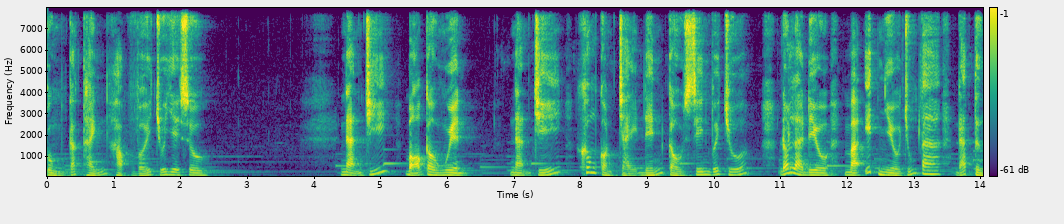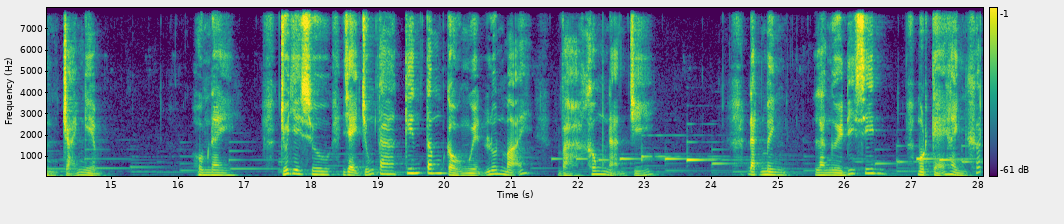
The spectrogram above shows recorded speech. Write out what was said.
cùng các thánh học với Chúa Giêsu. Nạn chí bỏ cầu nguyện, nạn chí không còn chạy đến cầu xin với Chúa. Đó là điều mà ít nhiều chúng ta đã từng trải nghiệm. Hôm nay, Chúa Giêsu dạy chúng ta kiên tâm cầu nguyện luôn mãi và không nản chí. Đặt mình là người đi xin, một kẻ hành khất.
